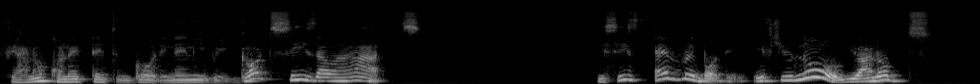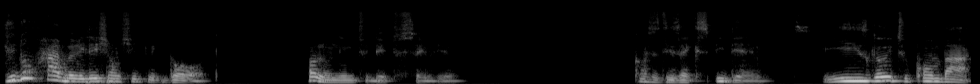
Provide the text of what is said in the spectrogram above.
If we are not connected to God in any way, God sees our hearts. He sees everybody. If you know you are not, you don't have a relationship with God, call on Him today to save you. Because it is expedient he is going to come back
